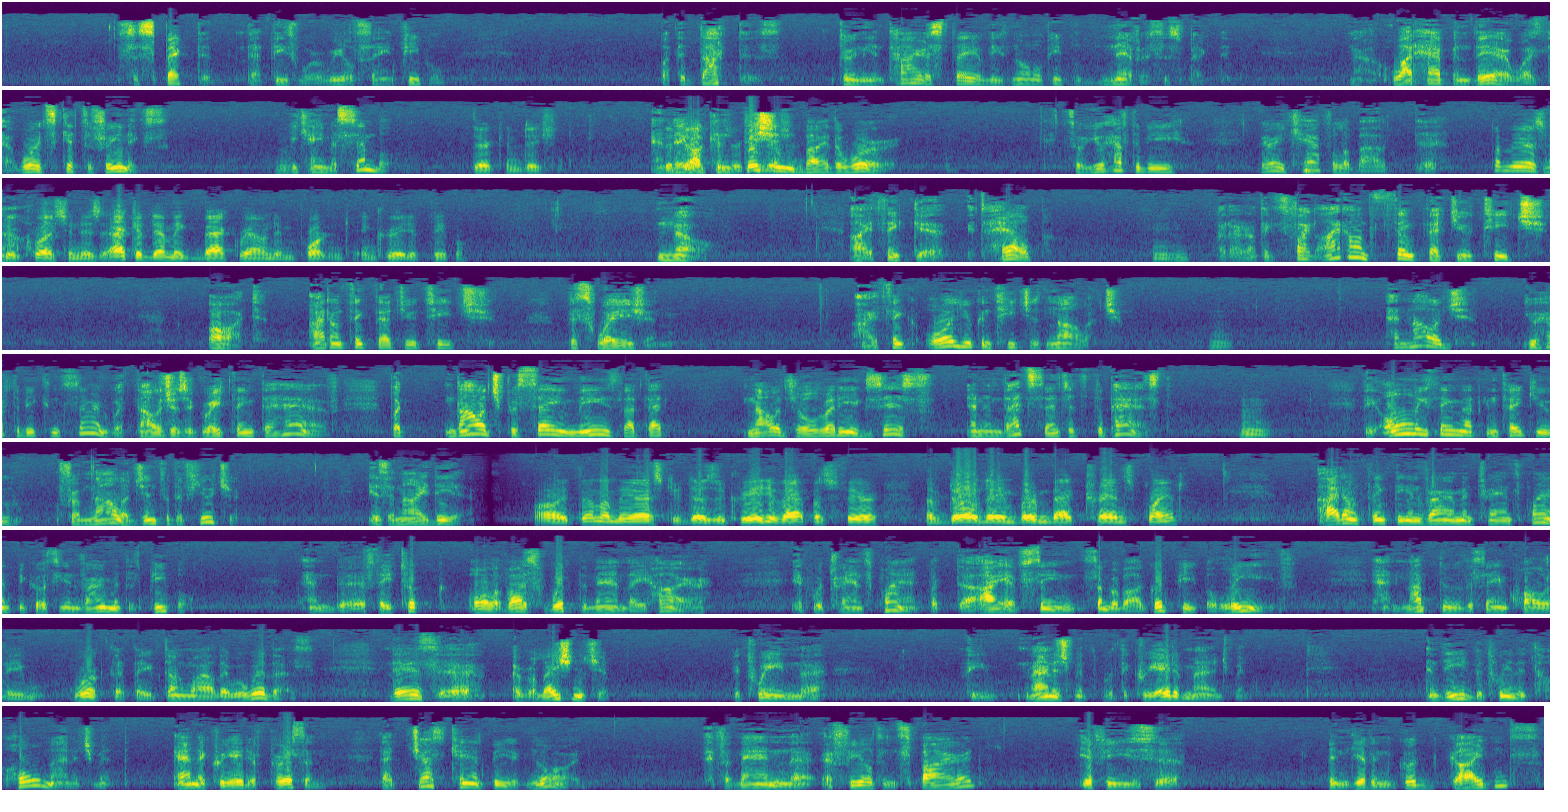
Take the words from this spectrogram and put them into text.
suspected that these were real sane people. But the doctors, during the entire stay of these normal people, never suspected. Now, what happened there was that word schizophrenics Hmm. became a symbol, They're conditioned. and The they were are conditioned conditioned. by the word. So you have to be very careful about uh, Let me ask you a question. Is academic background important in creative people? no. I think uh, it's a help, hmm but I don't think it's vital. I don't think that you teach art. I don't think that you teach persuasion. I think all you can teach is knowledge. Hmm. And knowledge you have to be concerned with. Knowledge is a great thing to have. But knowledge per se means that that knowledge already exists. And in that sense, it's the past. Hmm. The only thing that can take you from knowledge into the future is an idea. All right, then let me ask you, does the creative atmosphere of Doyle Dane Bernbach transplant? I don't think the environment transplant because the environment is people. And uh, if they took all of us with the man they hire, it would transplant. But uh, I have seen some of our good people leave and not do the same quality work that they've done while they were with us. There's uh, a relationship between uh, the management with the creative management, indeed between the whole management and the creative person that just can't be ignored if a man uh, feels inspired, if he's uh, been given good guidance,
